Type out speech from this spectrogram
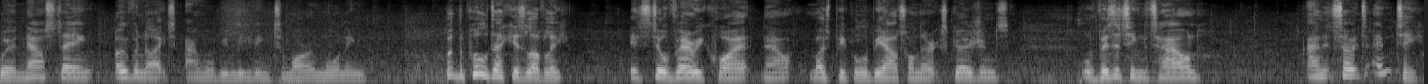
We're now staying overnight and we'll be leaving tomorrow morning. But the pool deck is lovely. It's still very quiet now. Most people will be out on their excursions or visiting the town and it's, so it's empty.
